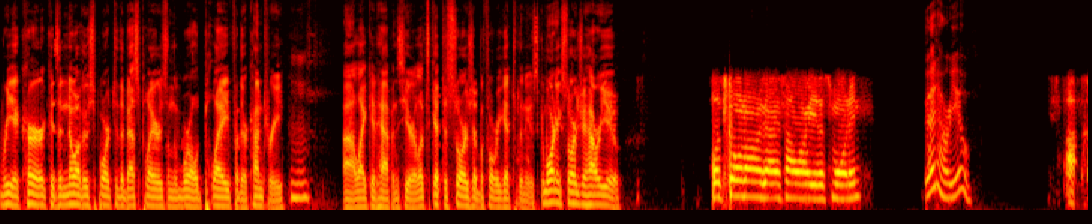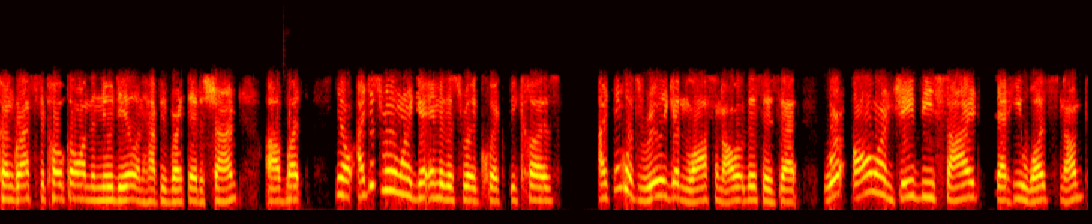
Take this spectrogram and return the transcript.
reoccur because in no other sport do the best players in the world play for their country uh, like it happens here. Let's get to Sorja before we get to the news. Good morning, Sorja. How are you? What's going on, guys? How are you this morning? Good. How are you? Uh, congrats to Coco on the new deal and happy birthday to Shime. Uh, but, you know, I just really want to get into this really quick because I think what's really getting lost in all of this is that we're all on JB's side that he was snubbed,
